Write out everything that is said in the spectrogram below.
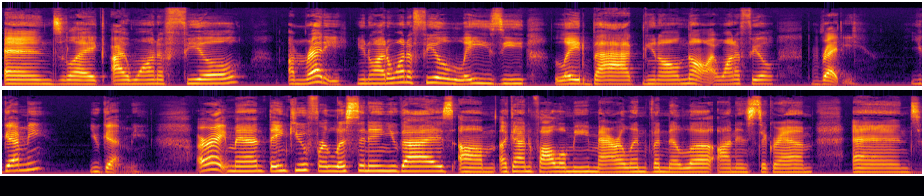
and like I want to feel I'm ready. You know, I don't want to feel lazy, laid back, you know. No, I want to feel ready. You get me? You get me. All right, man. Thank you for listening, you guys. Um again, follow me Marilyn Vanilla on Instagram and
